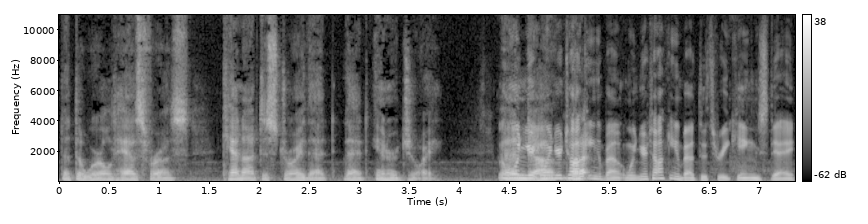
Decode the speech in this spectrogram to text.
that the world has for us cannot destroy that, that inner joy. And, when you're, uh, when you're talking I, about when you're talking about the Three Kings Day,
